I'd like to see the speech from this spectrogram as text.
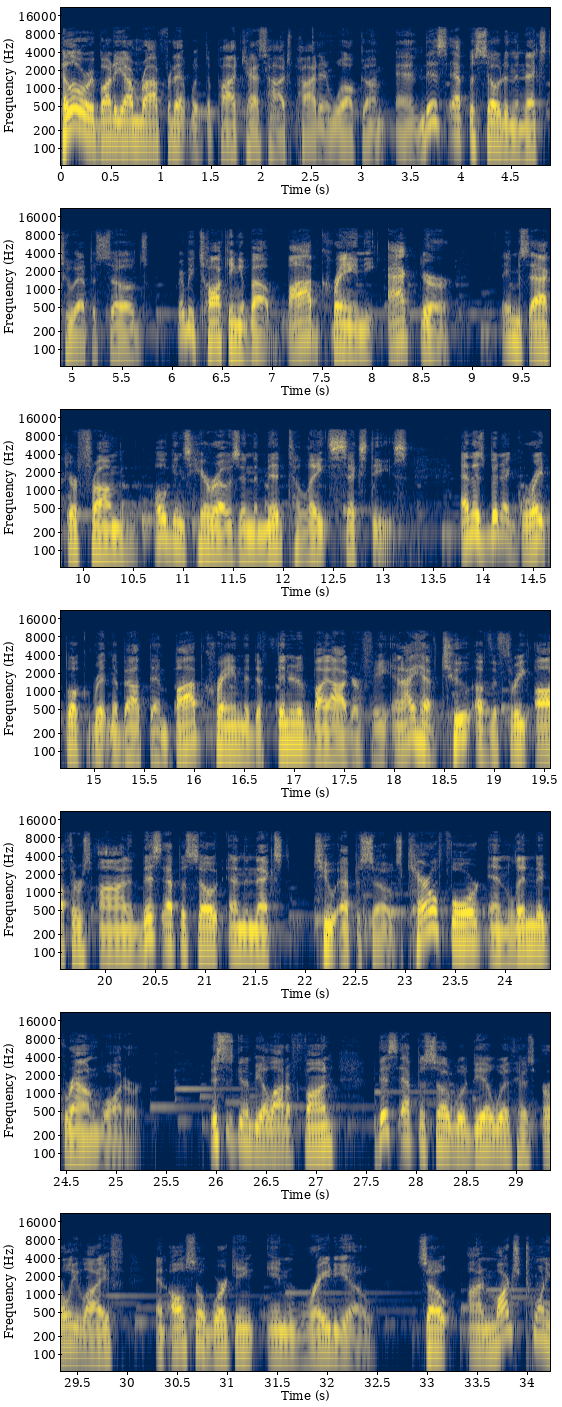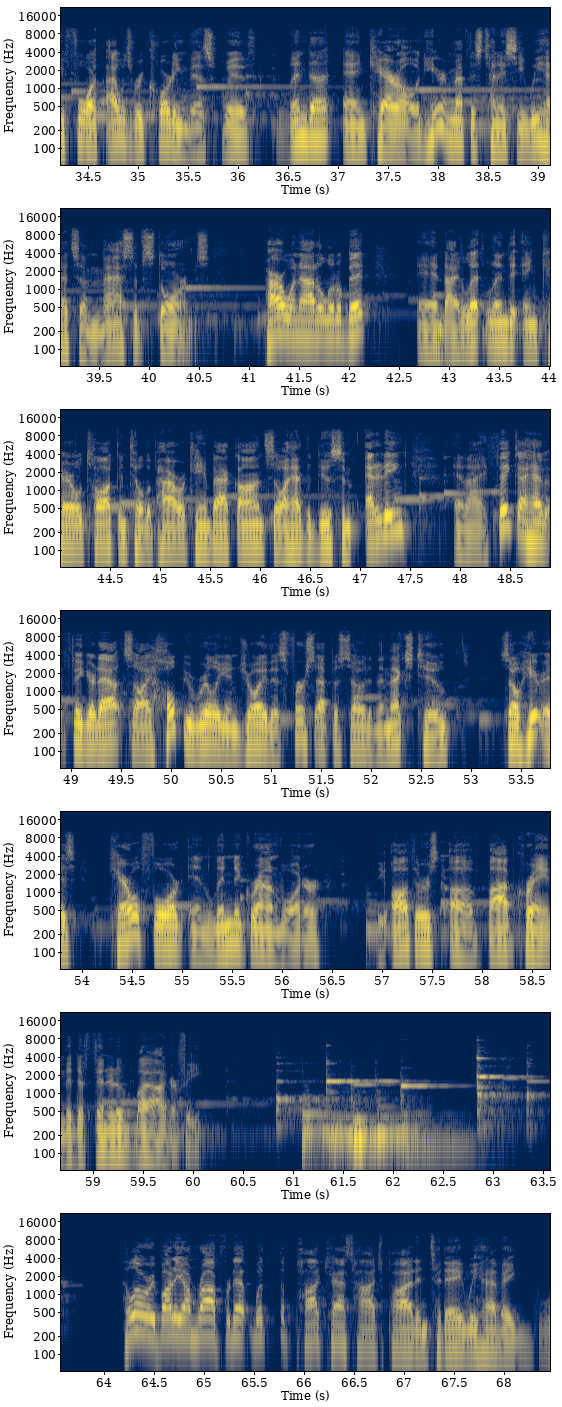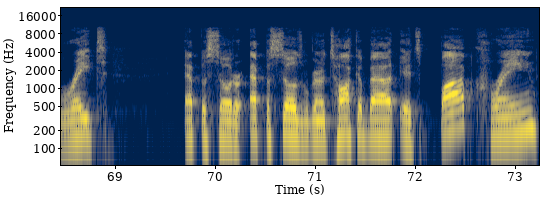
Hello, everybody. I'm Rob Fredette with the podcast Hodgepod, and welcome. And this episode and the next two episodes, we're going to be talking about Bob Crane, the actor, the famous actor from Hogan's Heroes in the mid to late 60s. And there's been a great book written about them, Bob Crane, the definitive biography. And I have two of the three authors on this episode and the next two episodes Carol Ford and Linda Groundwater. This is going to be a lot of fun. This episode will deal with his early life and also working in radio. So on March 24th, I was recording this with Linda and Carol. And here in Memphis, Tennessee, we had some massive storms. Power went out a little bit, and I let Linda and Carol talk until the power came back on. So I had to do some editing, and I think I have it figured out. So I hope you really enjoy this first episode and the next two. So here is Carol Ford and Linda Groundwater the authors of Bob Crane, the definitive biography. Hello, everybody. I'm Rob Fredette with the podcast Hodgepod, and today we have a great episode or episodes we're going to talk about. It's Bob Crane,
